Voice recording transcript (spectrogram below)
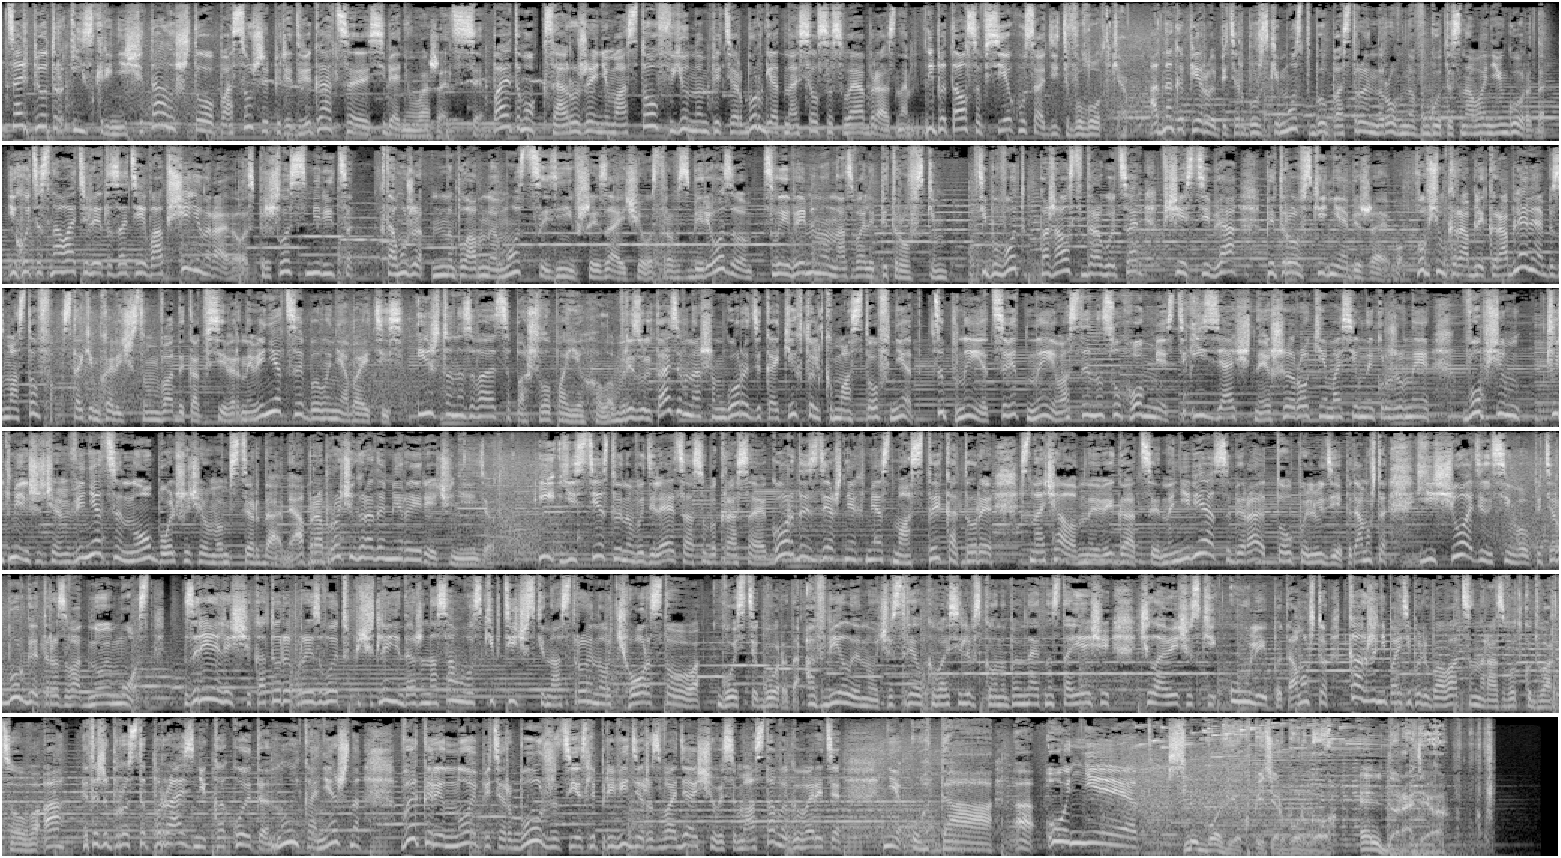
Царь Петр искренне считал, что по суше передвигаться себя не уважать. Поэтому к сооружению мостов в юном Петербурге относился своеобразно и пытался всех усадить в лодки. Однако первый петербургский мост был построен ровно в год основания города. И хоть основателю эта затея вообще не нравилась, пришлось смириться. К тому же наплавной мост, соединивший Заячий остров с Березовым, своевременно назвали Петровским. Типа вот, пожалуйста, дорогой царь, в честь тебя Петровский не обижай его. В общем, корабли кораблями, а без мостов с таким количеством воды, как в Северной Венеции, было не обойтись. И, что называется, пошло-поехало. В результате в нашем городе каких только мостов нет. Цепные, цветные, мосты на сухом месте, изящные, широкие, массивные, кружевные. В общем, чуть меньше, чем в Венеции, но больше, чем в Амстердаме. А про прочие города мира и речи не идет. И, естественно, выделяется особо краса и гордость здешних мест мосты, которые с началом навигации на Неве собирают толпы людей. Потому что еще один символ Петербурга – это разводной мост. Зрелище, которое производит впечатление даже на самого скептически настроенного черствого гостя города. А в белые ночи стрелка Васильевского напоминает настоящий человеческий улей, потому что как же не пойти полюбоваться на разводку Дворцового, а? Это же просто праздник какой-то. Ну и, конечно, вы коренной петербуржец, если при виде разводящегося моста вы говорите не «О да», а «О нет». С любовью к Петербургу. Эльдо радио.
